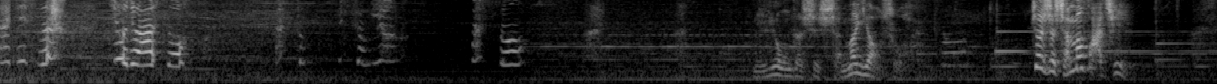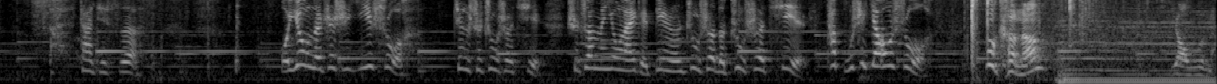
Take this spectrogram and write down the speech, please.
大祭司，救救阿松！阿松，你用的是什么药术？这是什么法器？大祭司，我用的这是医术，这个是注射器，是专门用来给病人注射的注射器，它不是妖术。不可能，药物乃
